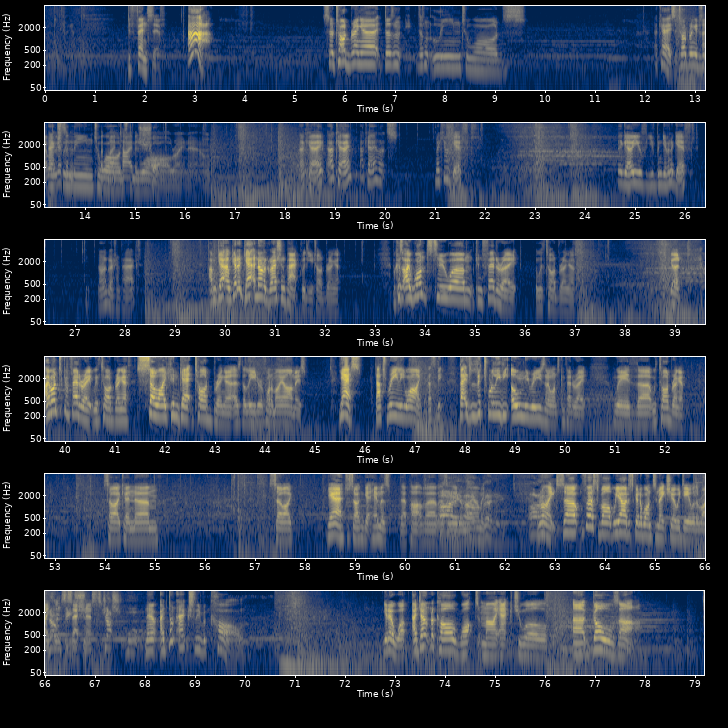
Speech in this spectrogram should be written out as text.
Defensive. Ah. So Todbringer doesn't doesn't lean towards. Okay, so Todbringer doesn't actually listen, lean towards war short. right now. Okay, okay, okay. Let's, let's make you a gift. There you go. You've you've been given a gift. Non-aggression pact. I'm get I'm gonna get a non-aggression pact with you, Todbringer. Because I want to um, confederate with Todbringer. Good. I want to confederate with Todbringer so I can get Todbringer as the leader of one of my armies. Yes, that's really why. That's the that is literally the only reason I want to confederate with uh, with Todbringer. So I can um, so I yeah, just so I can get him as part of uh, as a leader of my army. Right, so, first of all, we are just going to want to make sure we deal with the rifle and secessionists. Now, I don't actually recall... You know what? I don't recall what my actual uh, goals are.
